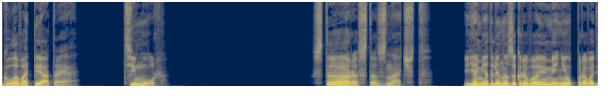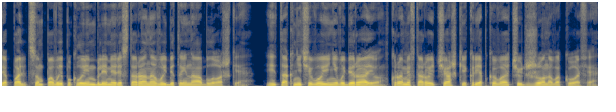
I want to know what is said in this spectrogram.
Глава пятая. Тимур. Староста, значит. Я медленно закрываю меню, проводя пальцем по выпуклой эмблеме ресторана, выбитой на обложке. И так ничего и не выбираю, кроме второй чашки крепкого, чуть жженого кофе.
